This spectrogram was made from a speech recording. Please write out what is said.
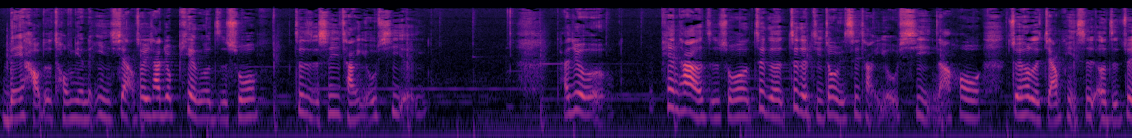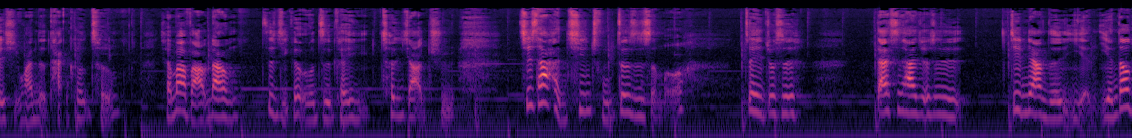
美好的童年的印象，所以他就骗儿子说这只是一场游戏而已，他就。骗他儿子说，这个这个集中营是一场游戏，然后最后的奖品是儿子最喜欢的坦克车，想办法让自己跟儿子可以撑下去。其实他很清楚这是什么，这就是，但是他就是尽量的演演到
